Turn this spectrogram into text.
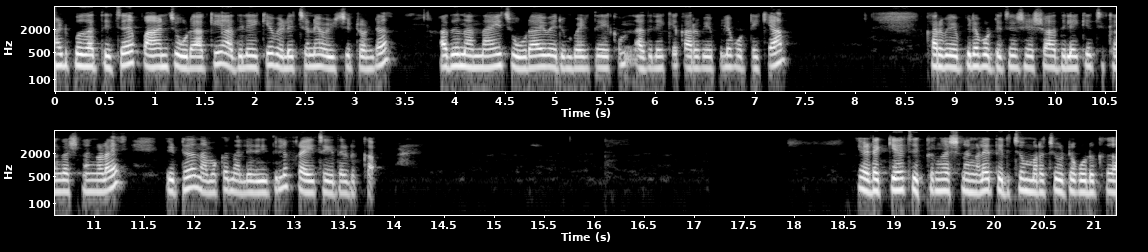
അടുപ്പ് കത്തിച്ച് പാൻ ചൂടാക്കി അതിലേക്ക് വെളിച്ചെണ്ണ ഒഴിച്ചിട്ടുണ്ട്. അത് നന്നായി ചൂടായി വരുമ്പോഴത്തേക്കും അതിലേക്ക് കറിവേപ്പില പൊട്ടിക്കാം. കറിവേപ്പില പൊട്ടിച്ച ശേഷം അതിലേക്ക് ചിക്കൻ കഷ്ണങ്ങളെ ഇട്ട് നമുക്ക് നല്ല രീതിയിൽ ഫ്രൈ ചെയ്തെടുക്കാം. ഇടയ്ക്ക് ചിക്കൻ കഷ്ണങ്ങളെ തിരിച്ചു മറിച്ചും ഇട്ട് കൊടുക്കുക.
